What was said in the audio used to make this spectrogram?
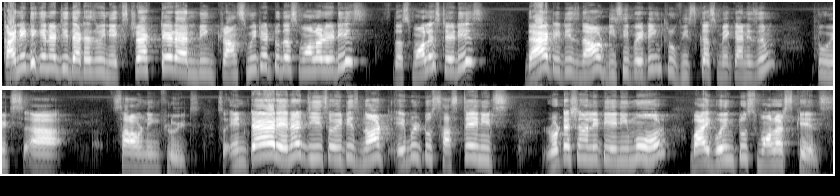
kinetic energy that has been extracted and being transmitted to the smaller eddies, the smallest eddies that it is now dissipating through viscous mechanism to its uh, surrounding fluids. So entire energy so it is not able to sustain its rotationality anymore by going to smaller scales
